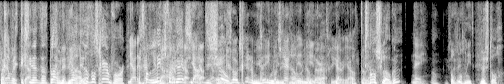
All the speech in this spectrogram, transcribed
Maar gaan we, Ik zie net dat we plaatje. niet heel halen? veel scherm voor. Ja, dat van links tot ja, rechts. ja, het is ja. een groot scherm. Ja. Een groot scherm in- in het interieur, ja. dat, dat Is dat een slogan? Nee, Oh, toch nog niet. Dus toch?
